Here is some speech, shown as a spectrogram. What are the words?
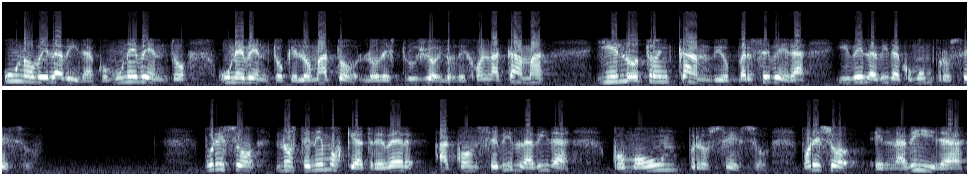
Uno ve la vida como un evento, un evento que lo mató, lo destruyó y lo dejó en la cama, y el otro en cambio persevera y ve la vida como un proceso. Por eso nos tenemos que atrever a concebir la vida como un proceso. Por eso en la vida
